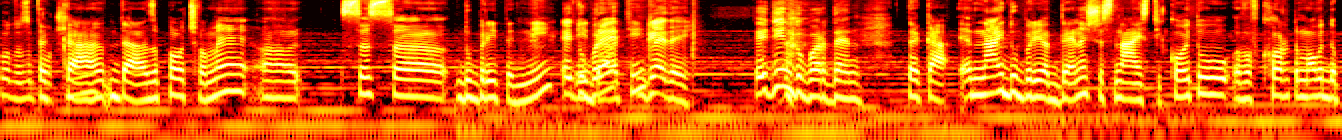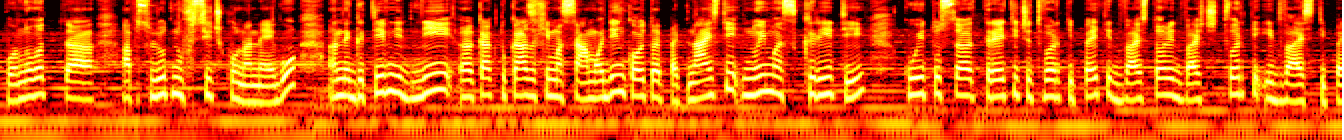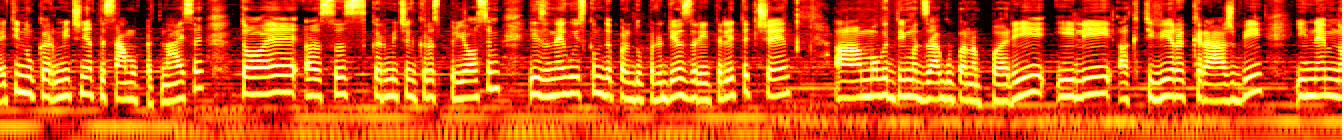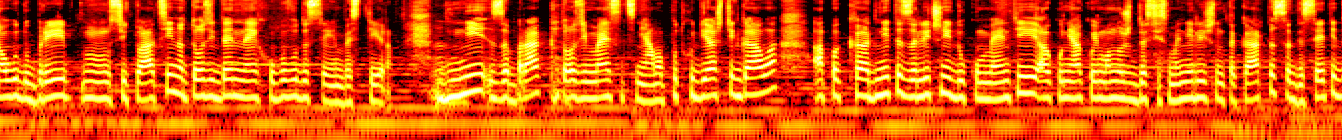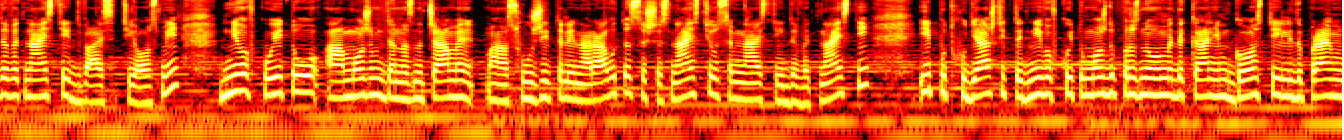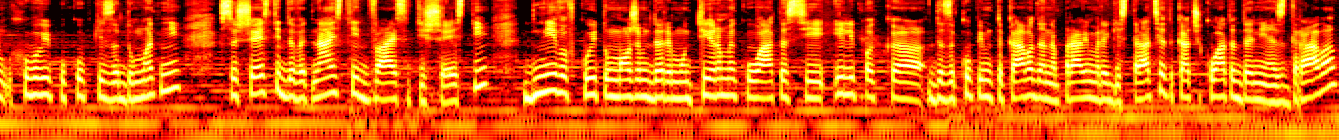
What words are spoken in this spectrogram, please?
с да започнем? Така, да, започваме а, с а, добрите дни Е, добре, и дати. гледай. Един добър ден. Така, най-добрият ден е 16-ти, който в хората могат да плануват а, абсолютно всичко на него. А, негативни дни, а, както казах, има само един, който е 15-ти, но има скрити, които са 3, 4, 5, 22, 24 и 25, но кармичният е само 15. Той е а, с кармичен кръст при 8 и за него искам да предупредя зрителите, че а, могат да имат загуба на пари или активира кражби и не много добри м, ситуации. На този ден не е хубаво да се инвестира. Дни за брак този месец няма подходящи гала, а пък дните за лични документи, ако някой има нужда да си смени личната карта, са 10, 19 и 28. Дни, в които а, можем да назначаваме а, служители на работа са 16, 18 и 19 и подходящите дни, в които може да празнуваме да каним гости или да правим хубави покупки за домът ни, са 6, 19 и 26 дни, в които можем да ремонтираме колата си или пък а, да закупим такава, да направим регистрация, така че колата да ни е здрава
